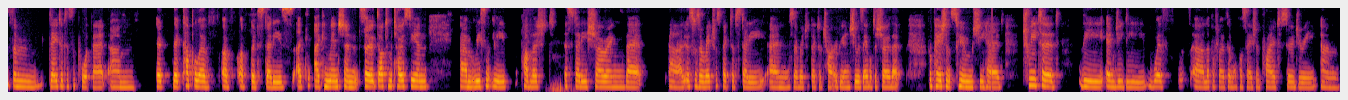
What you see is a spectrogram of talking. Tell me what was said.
some data to support that. Um, there, there, are a couple of, of, of good studies I can, I can mention. So, Dr. Matossian um, recently published a study showing that uh, this was a retrospective study and a retrospective chart review, and she was able to show that for patients whom she had treated the MGD with uh, LipiFlow thermal pulsation prior to surgery, um,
